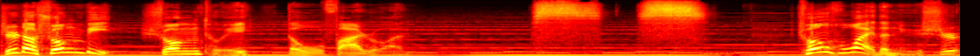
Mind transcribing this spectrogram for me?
直到双臂、双腿都发软，嘶嘶！窗户外的女尸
